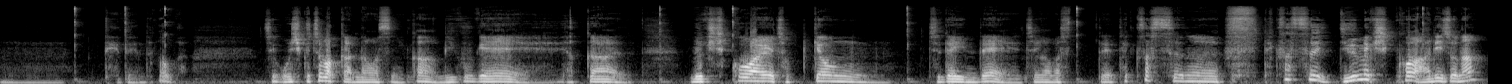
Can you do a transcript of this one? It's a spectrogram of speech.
음, dead end가 뭐야? 지금 59초밖에 안 남았으니까 미국의 약간 멕시코와의 접경 지대인데 제가 봤을 때 텍사스는 텍사스, 뉴멕시코, 아리조나,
